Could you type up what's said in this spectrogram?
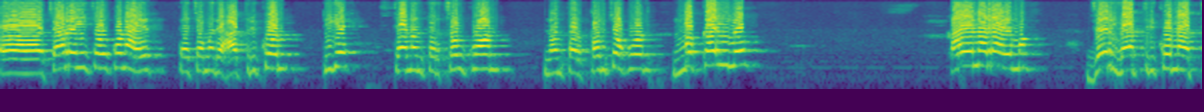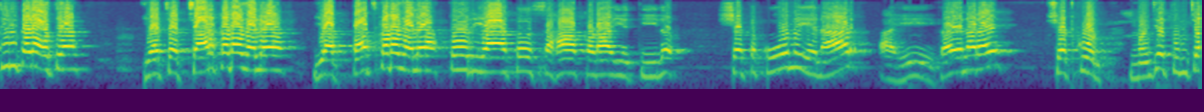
चारही चौकोन आहेत. त्याच्यामध्ये हा त्रिकोण ठीक आहे? त्यानंतर चौकोन नंतर पंचकोन मग काय येईल हो? काय येणार आहे मग? जर ह्या त्रिकोणात तीन कडा होत्या याच्या चार कडा झाल्या यात पाच कडा झाल्या तर यात सहा कडा येतील. षटकोन येणार आहे. काय येणार आहे? षटकोन. म्हणजे तुमच्या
